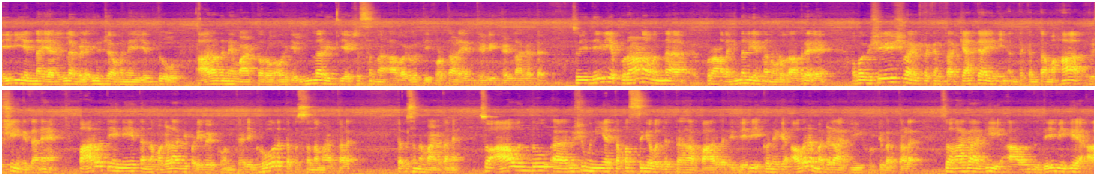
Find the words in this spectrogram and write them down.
ದೇವಿಯನ್ನ ಎಲ್ಲ ಬೆಳಗಿನ ಜಾವನೆ ಎದ್ದು ಆರಾಧನೆ ಮಾಡ್ತಾರೋ ಅವ್ರಿಗೆಲ್ಲ ರೀತಿಯ ಯಶಸ್ಸನ್ನ ಆ ಭಗವತಿ ಕೊಡ್ತಾಳೆ ಅಂತೇಳಿ ಹೇಳಲಾಗತ್ತೆ. ಸೊ ಈ ದೇವಿಯ ಪುರಾಣವನ್ನ, ಪುರಾಣದ ಹಿನ್ನೆಲೆಯನ್ನು ನೋಡೋದಾದ್ರೆ ಒಬ್ಬ ವಿಶೇಷವಾಗಿರ್ತಕ್ಕಂಥ ಕ್ಯಾತ್ಯಾಯಿನಿ ಅಂತಕ್ಕಂಥ ಮಹಾ ಋಷಿ ಏನಿದ್ದಾನೆ, ಪಾರ್ವತಿಯನ್ನೇ ತನ್ನ ಮಗಳಾಗಿ ಪಡಿಬೇಕು ಹೇಳಿ ಘೋರ ತಪಸ್ಸನ್ನ ಮಾಡ್ತಾಳೆ, ತಪಸ್ಸನ್ನ ಮಾಡ್ತಾನೆ. ಸೊ ಆ ಒಂದು ಋಷಿಮುನಿಯ ತಪಸ್ಸಿಗೆ ಒಲ್ದಂತಹ ಪಾರ್ವತಿ ದೇವಿ ಕೊನೆಗೆ ಅವರ ಮಗಳಾಗಿ ಹುಟ್ಟಿ ಬರ್ತಾಳೆ. ಸೊ ಹಾಗಾಗಿ ಆ ಒಂದು ದೇವಿಗೆ, ಆ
